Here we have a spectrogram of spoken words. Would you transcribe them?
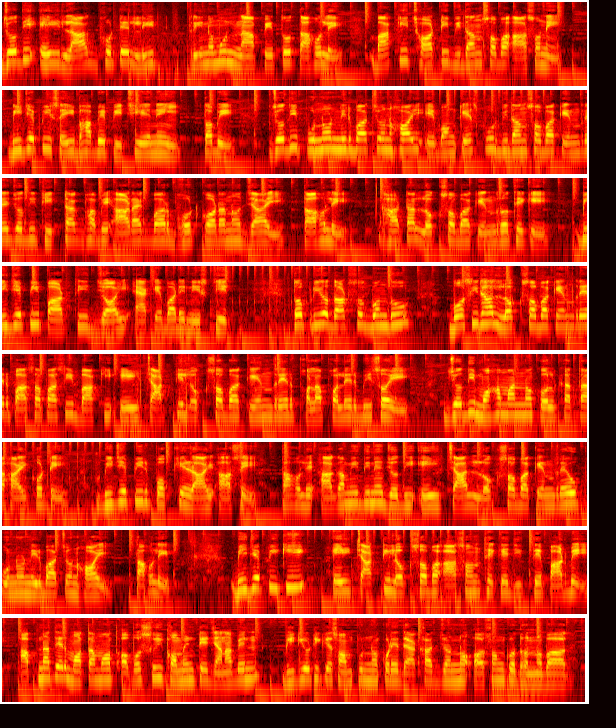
যদি এই লাখ ভোটের লিড তৃণমূল না পেত তাহলে বাকি ছটি বিধানসভা আসনে বিজেপি সেইভাবে পিছিয়ে নেই। তবে যদি পুনর্নির্বাচন হয় এবং কেশপুর বিধানসভা কেন্দ্রে যদি ঠিকঠাকভাবে আর একবার ভোট করানো যায়, তাহলে ঘাটাল লোকসভা কেন্দ্র থেকে বিজেপি প্রার্থী জয় একেবারে নিশ্চিত। তো প্রিয় দর্শক বন্ধু, বসিরহাট লোকসভা কেন্দ্রের পাশাপাশি বাকি এই চারটি লোকসভা কেন্দ্রের ফলাফলের বিষয়ে যদি মহামান্য কলকাতা হাইকোর্টে বিজেপির পক্ষে রায় আসে, তাহলে আগামী দিনে যদি এই চার লোকসভা কেন্দ্রেও পুনর্নির্বাচন হয়, তাহলে বিজেপি কি এই চারটি লোকসভা আসন থেকে জিততে পারবে? আপনাদের মতামত অবশ্যই কমেন্টে জানাবেন। ভিডিওটিকে সম্পূর্ণ করে দেখার জন্য অসংখ্য ধন্যবাদ।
